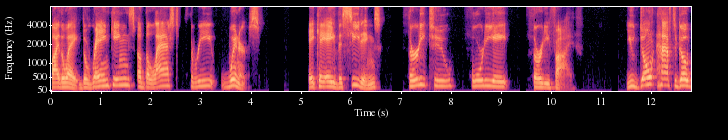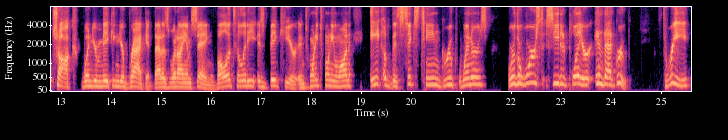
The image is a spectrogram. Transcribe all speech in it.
By the way, the rankings of the last three winners, AKA the seedings 32, 48, 35. You don't have to go chalk when you're making your bracket. That is what I am saying. Volatility is big here. In 2021, eight of the 16 group winners were the worst seeded player in that group. Three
